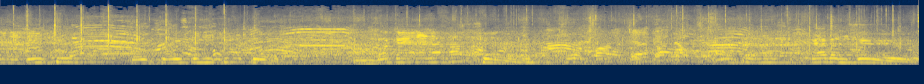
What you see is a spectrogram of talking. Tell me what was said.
Christian, first place in the court. From Buchanan Upshur. Kevin Hughes.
